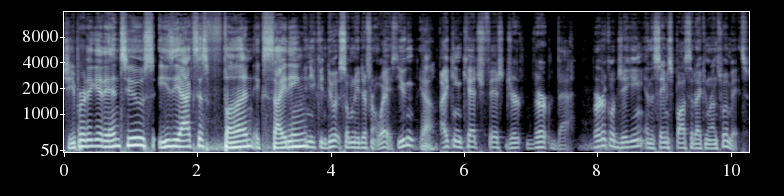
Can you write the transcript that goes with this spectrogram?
cheaper to get into, easy access, fun, exciting, and you can do it so many different ways. You can, Yeah. I can catch fish jer- ver- that vertical jigging in the same spots that I can run swim baits.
